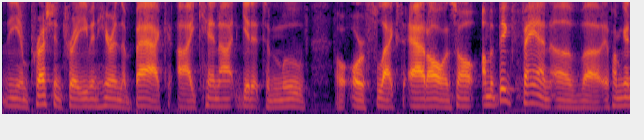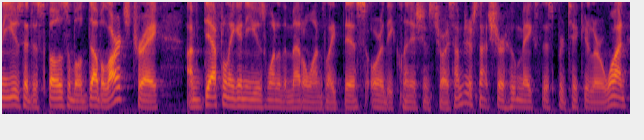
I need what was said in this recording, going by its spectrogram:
the impression tray, even here in the back, I cannot get it to move or, flex at all. And so I'm a big fan of, uh, if I'm going to use a disposable double arch tray, I'm definitely going to use one of the metal ones like this or the clinician's choice. I'm just not sure who makes this particular one.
